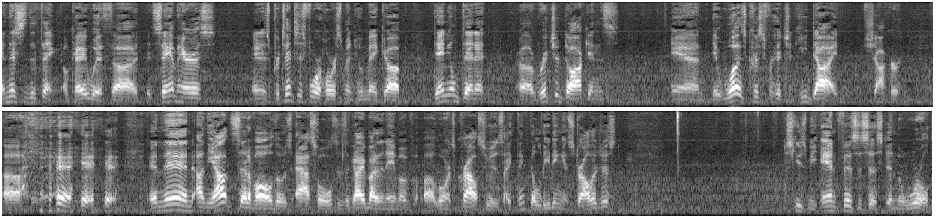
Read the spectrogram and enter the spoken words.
And this is the thing, okay, with uh, Sam Harris and his pretentious four horsemen who make up Daniel Dennett, uh, Richard Dawkins, and it was Christopher Hitchen. He died, shocker. Uh, and then on the outset of all those assholes is a guy by the name of uh, Lawrence Krauss, who is, I think, the leading astrologist, excuse me, and physicist in the world.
